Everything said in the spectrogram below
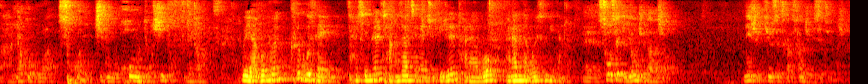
あヤコブはそこに自分を葬ってほしいと願うわけですね 그 야곱은 그곳에 자신을 장사 지내주기를 바라고 바란다고 했습니다. えー創世記47章29節から31節読みましょ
